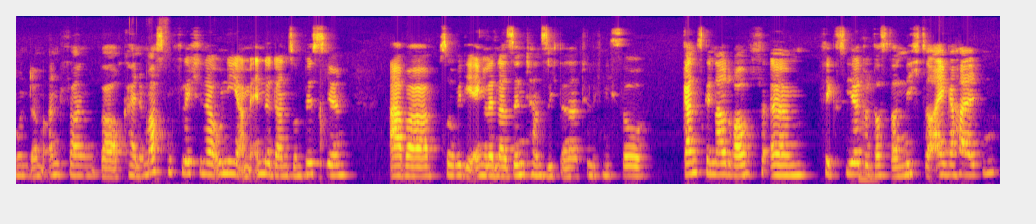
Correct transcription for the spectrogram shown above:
Und am Anfang war auch keine Maskenpflicht in der Uni, am Ende dann so ein bisschen. Aber so wie die Engländer sind, haben sie sich da natürlich nicht so ganz genau drauf ähm, fixiert mhm. und das dann nicht so eingehalten.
